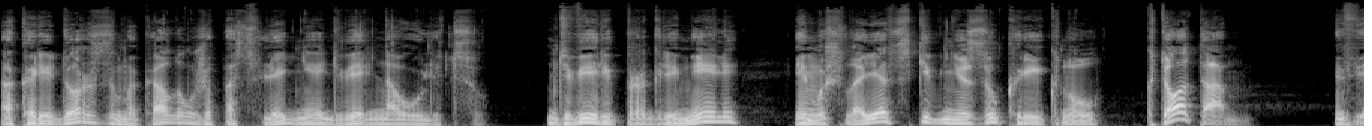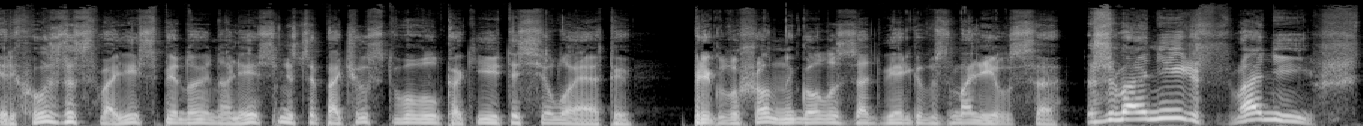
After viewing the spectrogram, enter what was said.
а коридор замыкала уже последняя дверь на улицу. Двери прогремели, и Мышлоевский внизу крикнул «Кто там?». Вверху за своей спиной на лестнице почувствовал какие-то силуэты. Приглушенный голос за дверью взмолился. «Звонишь, звонишь!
